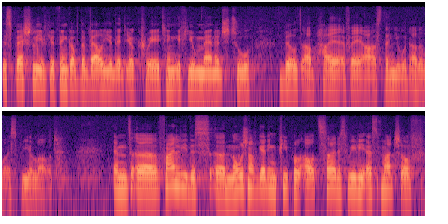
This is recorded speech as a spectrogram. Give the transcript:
especially if you think of the value that you're creating if you manage to build up higher FARs than you would otherwise be allowed. And uh, finally, this uh, notion of getting people outside is really as much of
